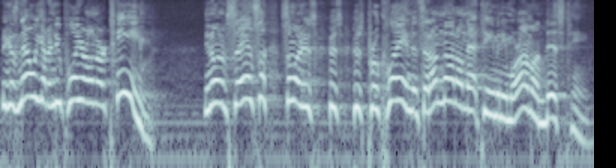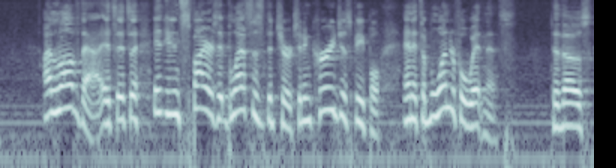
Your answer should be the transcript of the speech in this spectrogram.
Because now we got a new player on our team. You know what I'm saying? So, someone who's, who's, who's proclaimed and said, I'm not on that team anymore, I'm on this team. I love that. It's, it's a, it, it inspires, it blesses the church, it encourages people, and it's a wonderful witness to those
